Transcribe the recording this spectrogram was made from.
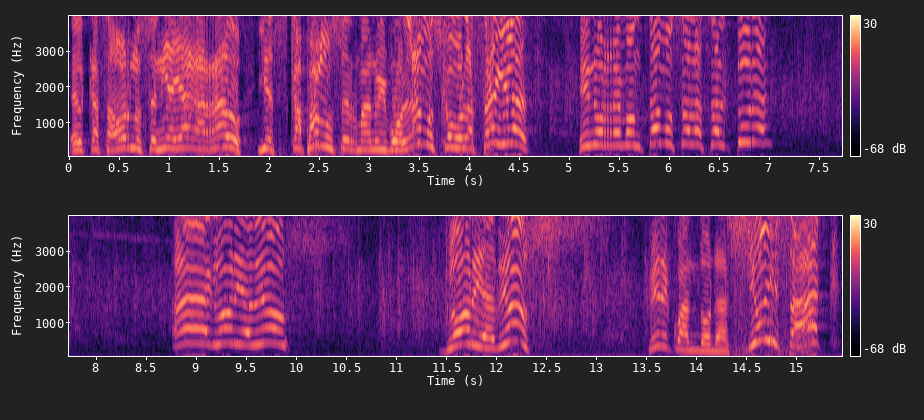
El cazador nos tenía ya agarrado y escapamos, hermano, y volamos como las águilas y nos remontamos a las alturas. ¡Ah, gloria a Dios! ¡Gloria a Dios! Mire, cuando nació Isaac,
